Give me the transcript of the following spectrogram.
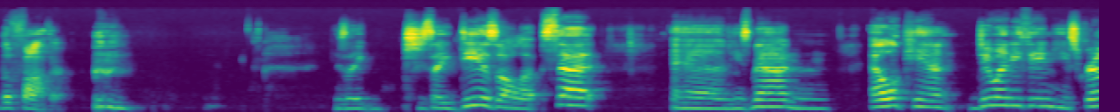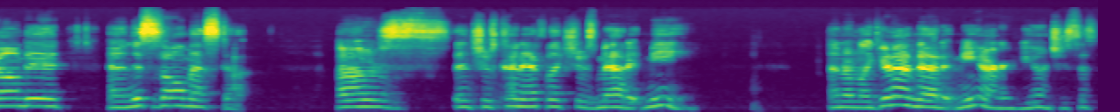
the father. he's like, she's like, D is all upset and he's mad and L can't do anything. He's grounded and this is all messed up. I was, and she was kind of acting like she was mad at me. And I'm like, you're not mad at me, are you? And she says,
